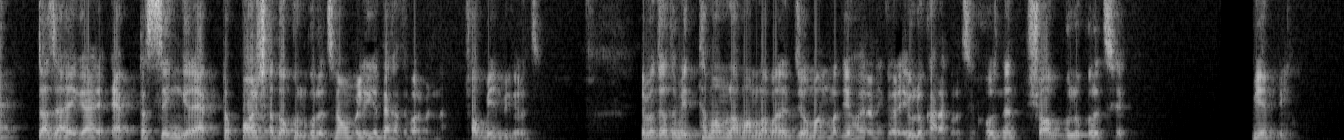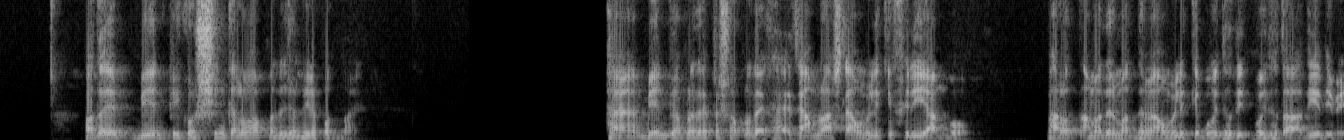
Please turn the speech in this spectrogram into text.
একটা জায়গায় একটা সিঙ্গেল একটা পয়সা দখল করেছে আওয়ামী লীগের, দেখাতে পারবেন না। সব বিএনপি করেছে। এবং যত মিথ্যা মামলা মামলা বাণিজ্য, মামলা দিয়ে হয়রানি করে, এগুলো কারা করেছে? খোঁজ নেন, সবগুলো করেছে বিএনপি। অতএব বিএনপি কোশ্চিনকালও আপনাদের জন্য নিরাপদ নয়। হ্যাঁ বিএনপি আপনাদের একটা স্বপ্ন দেখায় যে আমরা আসলে আওয়ামী লীগকে ফিরিয়ে আনব। ভারত আমাদের মাধ্যমে আওয়ামী লীগকে বৈধ বৈধতা দিয়ে দিবে।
